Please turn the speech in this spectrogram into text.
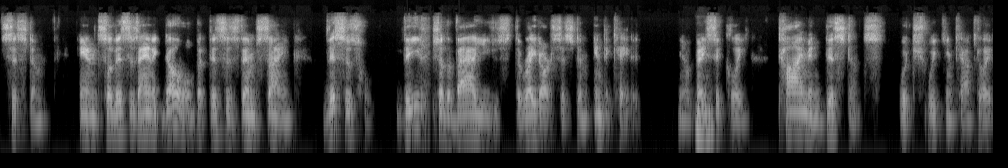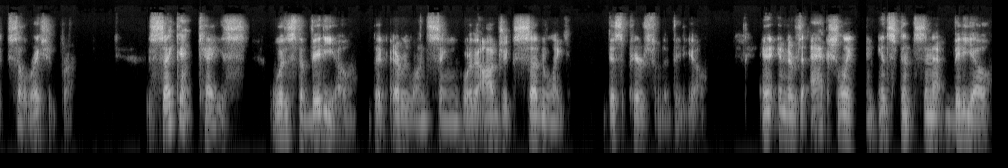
system. And so this is anecdotal, but this is them saying, this is these are the values the radar system indicated you know, mm-hmm. basically time and distance, which we can calculate acceleration from. The second case was the video that everyone's seen where the object suddenly disappears from the video. And, and there's actually an instance in that video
